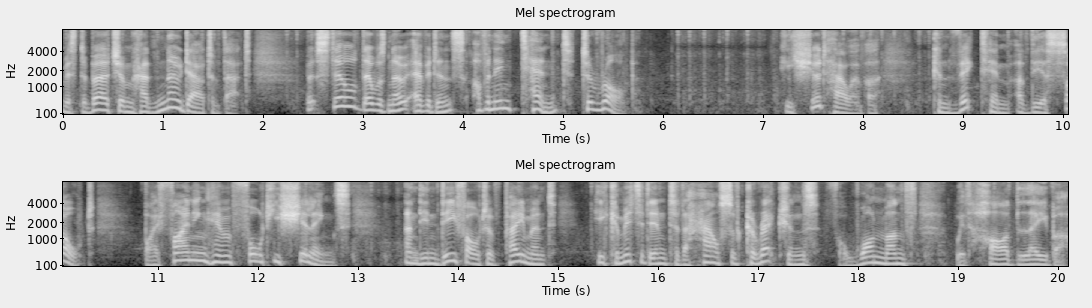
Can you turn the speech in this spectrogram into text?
Mr. Burcham had no doubt of that, but still there was no evidence of an intent to rob. He should, however, convict him of the assault by fining him 40 shillings, and in default of payment, he committed him to the House of Corrections for one month with hard labour.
